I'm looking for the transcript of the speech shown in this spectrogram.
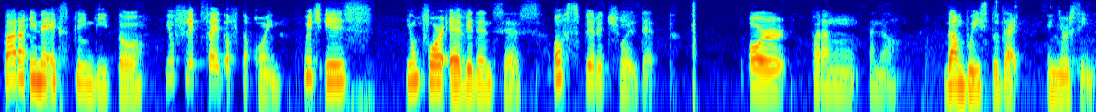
parang ine-explain dito yung flip side of the coin, which is yung four evidences of spiritual death. Or parang, ano, dumb ways to die in your sins.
